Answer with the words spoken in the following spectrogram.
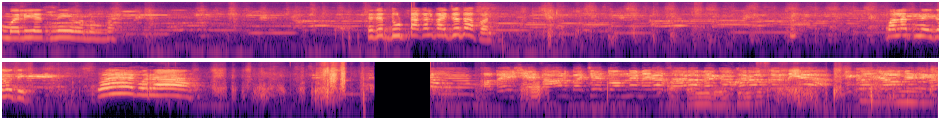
मला येत नाही हो नंबर. त्याच्यात दूध टाकायला पाहिजे होतं आपण. बोलत नाही जाऊ दे. बरा. अबे शैतान बच्चे तुमने मेरा सारा मेकअप खराब कर दिया। निकल जाओ मेरे घर।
